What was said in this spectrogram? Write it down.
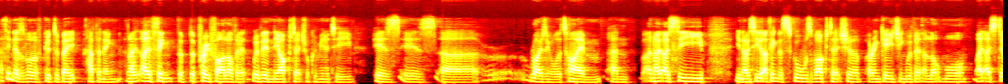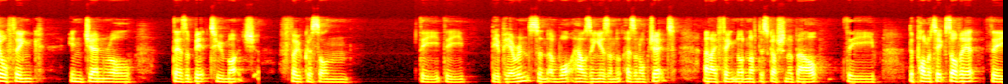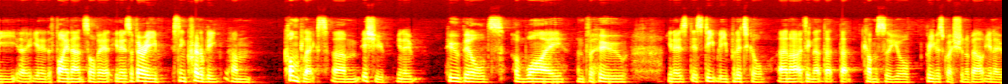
I think there's a lot of good debate happening, and I, I think the, the profile of it within the architectural community is is uh, rising all the time, and and I, I, see, you know, I see that I think the schools of architecture are engaging with it a lot more. I, I still think, in general, there's a bit too much focus on the the the appearance and, and what housing is an, as an object, and I think not enough discussion about the the politics of it, the uh, you know the finance of it. You know, it's a very it's an incredibly um, complex um, issue. You know, who builds and why and for who. You know, it's, it's deeply political, and I think that that that comes to your previous question about you know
